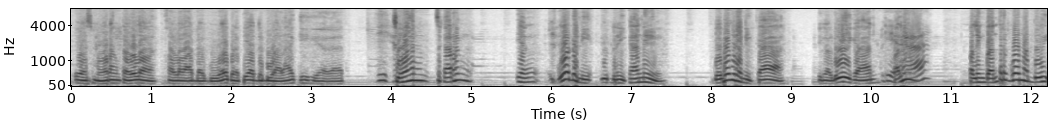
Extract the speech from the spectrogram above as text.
ya semua orang tahu lah kalau ada gue berarti ada dua lagi ya kan? Iya. cuman sekarang yang gue udah nih udah nikah nih. Bebek udah nikah tinggal Dwi kan. Paling Iya. paling banter gue sama Dwi.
